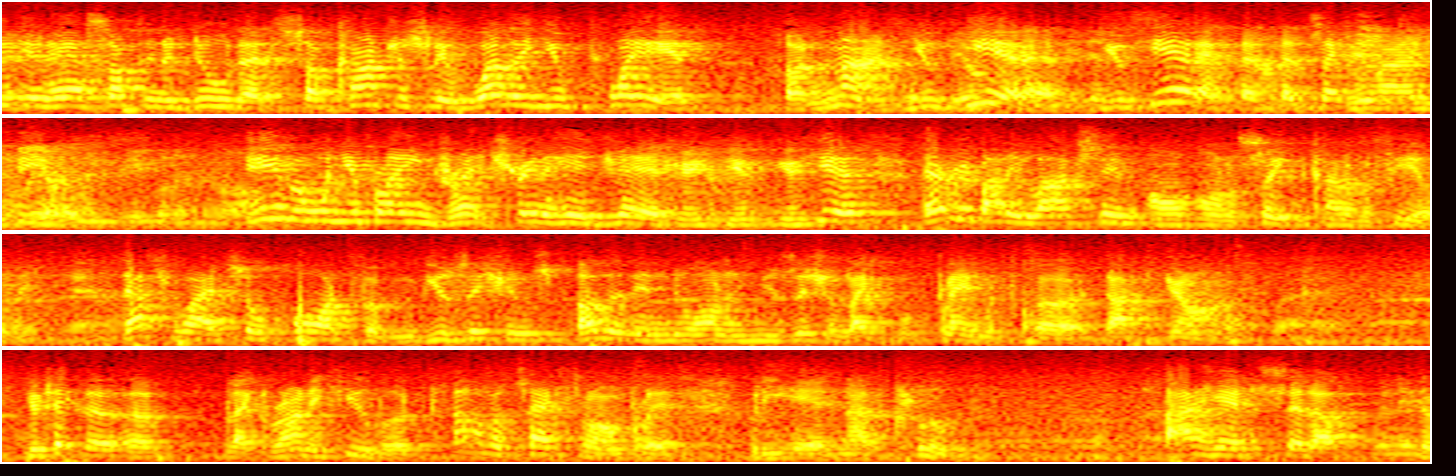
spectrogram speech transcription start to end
Think it has something to do that subconsciously, whether you play it or not, you hear that. You hear that that, that second line feeling. People in New Orleans. Even when you're playing straight ahead jazz, you, you, you hear everybody locks in on, on a certain kind of a feeling. That's why it's so hard for musicians, other than New Orleans musicians, like playing with uh, Dr. John. You take a, a like Ronnie Cuber, a saxophone player, but he had not a clue. I had to set up the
